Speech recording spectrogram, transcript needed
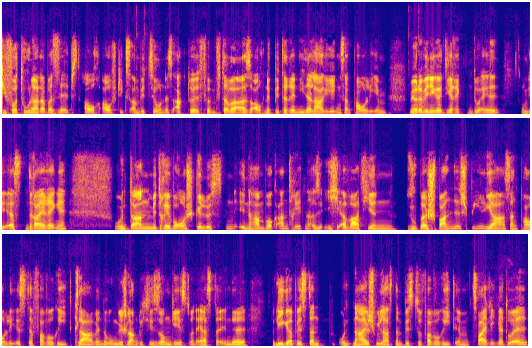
Die Fortuna hat aber selbst auch Aufstiegsambitionen, ist aktuell Fünfter, war also auch eine bittere Niederlage gegen St. Pauli im mehr oder weniger direkten Duell um die ersten drei Ränge und dann mit Revanchegelüsten in Hamburg antreten. Also ich erwarte hier ein super spannendes Spiel. Ja, St. Pauli ist der Favorit, klar, wenn du ungeschlagen durch die Saison gehst und Erster in der Liga bist dann und ein Heimspiel hast, dann bist du Favorit im Zweitligaduell.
